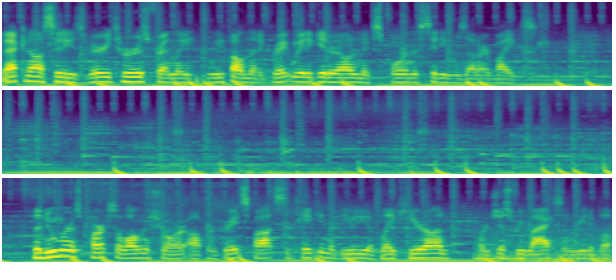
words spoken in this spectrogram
Mackinaw City is very tourist friendly and we found that a great way to get around and explore the city was on our bikes. The numerous parks along the shore offer great spots to take in the beauty of Lake Huron or just relax and read a book.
